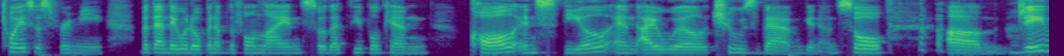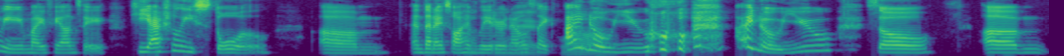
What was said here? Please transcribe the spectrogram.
choices for me, but then they would open up the phone lines so that people can call and steal and I will choose them, you know. So um Jamie, my fiance, he actually stole. Um and then I saw him What later and I was heck? like, I know you. I know you. So um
